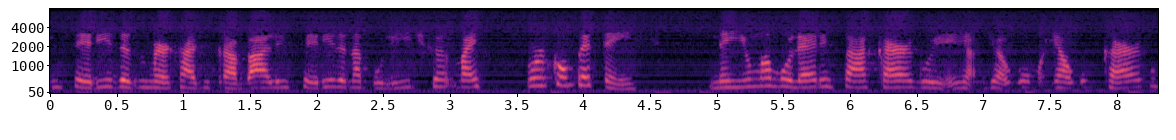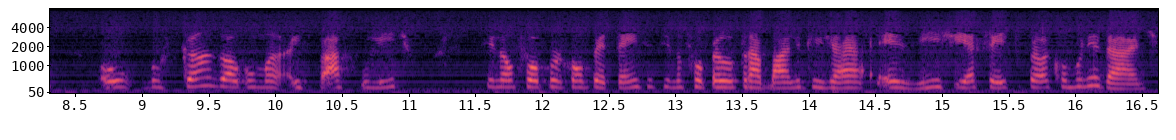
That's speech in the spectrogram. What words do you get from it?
inseridas no mercado de trabalho, inseridas na política, mas por competência. Nenhuma mulher está a cargo de algum, em algum cargo ou buscando algum espaço político se não for por competência, se não for pelo trabalho que já existe e é feito pela comunidade.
